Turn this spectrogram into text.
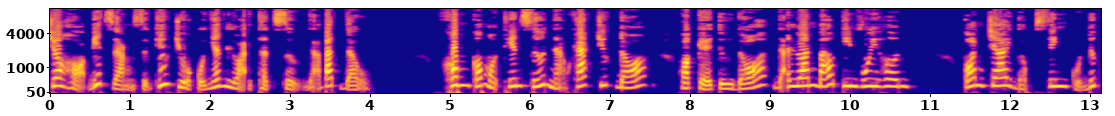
cho họ biết rằng sự cứu chuộc của nhân loại thật sự đã bắt đầu. Không có một thiên sứ nào khác trước đó, hoặc kể từ đó đã loan báo tin vui hơn. Con trai độc sinh của Đức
